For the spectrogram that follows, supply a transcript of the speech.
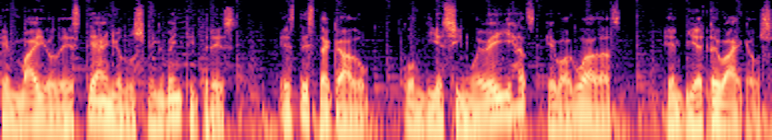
En mayo de este año 2023 es destacado con 19 hijas evaluadas en 10 rebaños,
